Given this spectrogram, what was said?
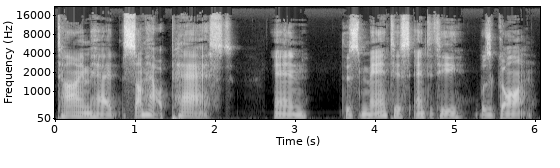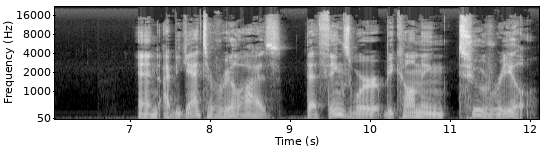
time had somehow passed and this mantis entity was gone. And I began to realize that things were becoming too real.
